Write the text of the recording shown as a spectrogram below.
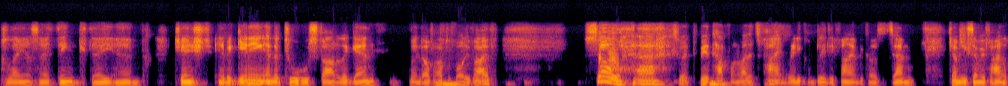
players, I think they um, changed in the beginning, and the two who started again went off after 45. So, uh, so it'd be a tough one, but it's fine, really completely fine because it's um Champions League semi-final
